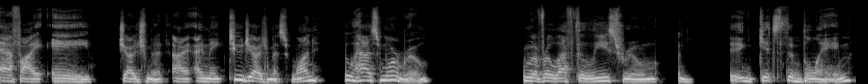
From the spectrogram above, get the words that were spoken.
FIA judgment, I, I make two judgments. One, who has more room? Whoever left the least room uh, gets the blame.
